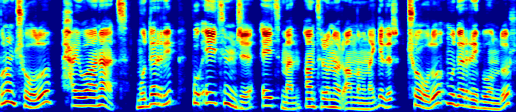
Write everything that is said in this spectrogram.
bunun çoğulu hayvanat. Muderrib bu eğitimci, eğitmen, antrenör anlamına gelir. Çoğulu muderribundur.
